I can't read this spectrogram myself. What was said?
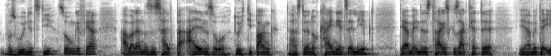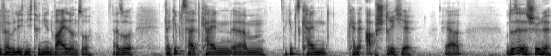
was wollen jetzt die, so ungefähr. Aber dann ist es halt bei allen so, durch die Bank. Da hast du ja noch keinen jetzt erlebt, der am Ende des Tages gesagt hätte, ja, mit der Eva will ich nicht trainieren, weil und so. Also da gibt es halt keinen, ähm, da gibt es kein, keine Abstriche, ja. Und das ist ja das Schöne.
